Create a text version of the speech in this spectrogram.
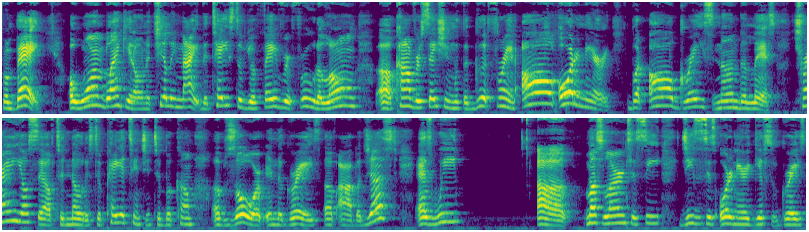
from Bay a warm blanket on a chilly night, the taste of your favorite food, a long uh, conversation with a good friend, all ordinary, but all grace nonetheless. Train yourself to notice, to pay attention, to become absorbed in the grace of Abba. Just as we uh, must learn to see Jesus' ordinary gifts of grace,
